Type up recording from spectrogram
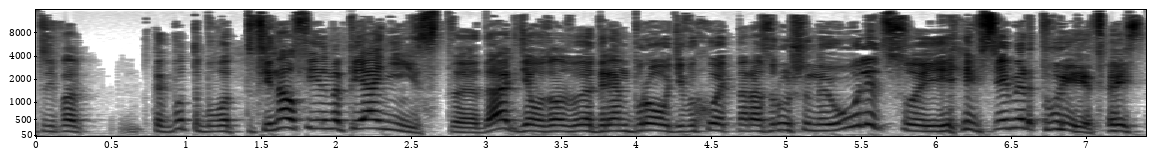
типа, как будто бы вот финал фильма «Пианист», да, где вот он, Эдриан Броуди выходит на разрушенную улицу, и, и все мертвы. То есть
